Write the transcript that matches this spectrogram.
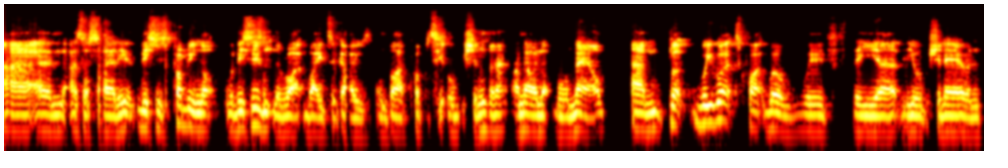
Uh, and as I say, this is probably not, well, this isn't the right way to go and buy a property auction. I know a lot more now. Um, but we worked quite well with the uh, the auctioneer, and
